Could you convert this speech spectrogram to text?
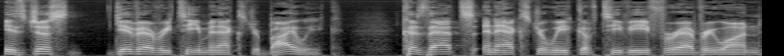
is just give every team an extra bye week, because that's an extra week of TV for everyone,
